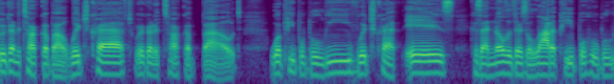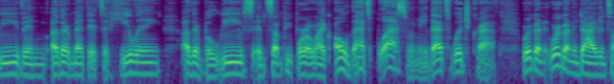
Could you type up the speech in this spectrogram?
We're going to talk about witchcraft. We're going to talk about what people believe witchcraft is, because I know that there's a lot of people who believe in other methods of healing, other beliefs, and some people are like, "Oh, that's blasphemy. That's witchcraft." We're gonna we're gonna dive into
